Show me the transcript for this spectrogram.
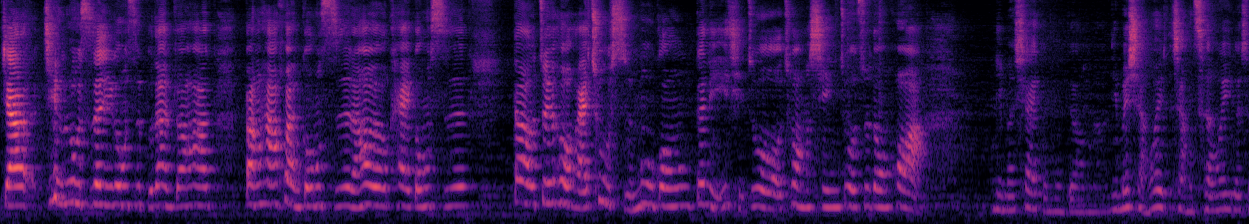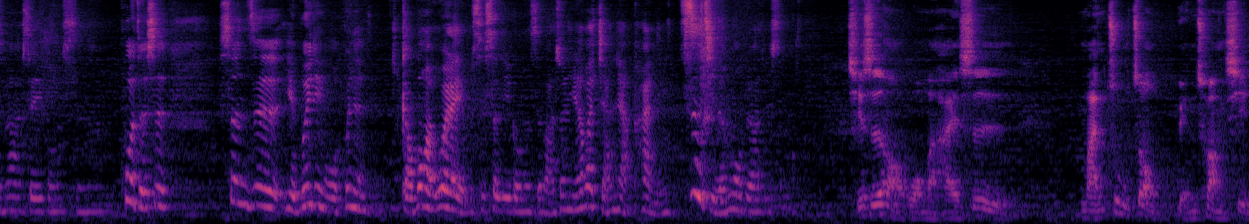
加进入设计公司，不但帮他帮他换公司，然后又开公司，到最后还促使木工跟你一起做创新、做自动化。你们下一个目标呢？你们想会想成为一个什么样的设计公司呢？或者是甚至也不一定，我不能搞不好未来也不是设计公司嘛。所以你要不要讲讲看你自己的目标是什么？其实哦，我们还是蛮注重原创性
